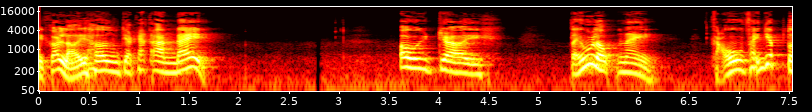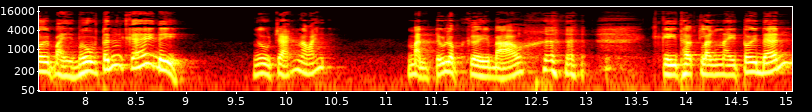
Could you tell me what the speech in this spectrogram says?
thì có lợi hơn cho các anh đấy. Ôi trời! Tiểu lục này, cậu phải giúp tôi bày mưu tính kế đi. Ngưu Tráng nói. Mạnh Tiểu Lục cười bảo, kỳ thật lần này tôi đến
